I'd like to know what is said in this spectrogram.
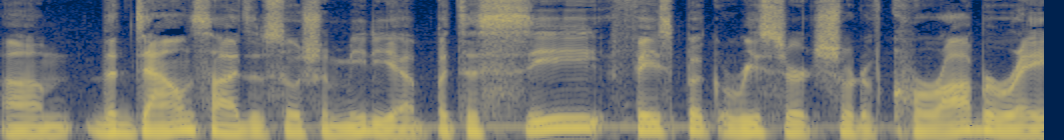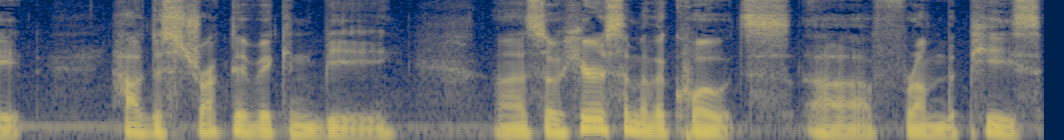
um, the downsides of social media, but to see Facebook research sort of corroborate how destructive it can be. Uh, so here are some of the quotes uh, from the piece.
